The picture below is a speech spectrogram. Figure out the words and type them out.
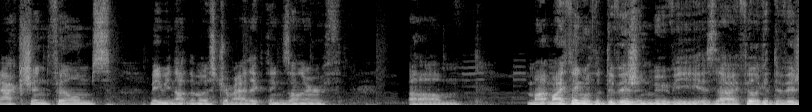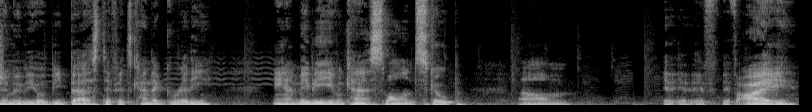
action films, maybe not the most dramatic things on earth. Um, my my thing with a division movie is that I feel like a division movie would be best if it's kind of gritty and maybe even kind of small in scope. Um, if, if if I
